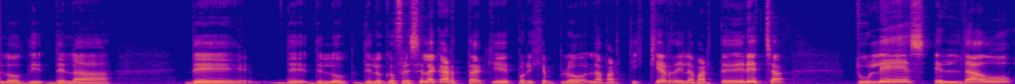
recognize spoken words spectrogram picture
lo- de la de, lo, de lo que ofrece la carta, que es por ejemplo la parte izquierda y la parte derecha, tú lees el dado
